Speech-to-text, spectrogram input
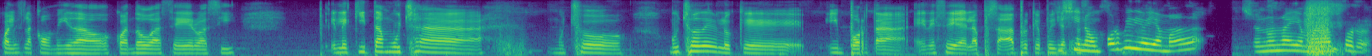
cuál es la comida o cuándo va a ser o así, le quita mucha, mucho, mucho de lo que importa en ese día de la posada, porque pues Y ya si estás- no por videollamada, son una llamada por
